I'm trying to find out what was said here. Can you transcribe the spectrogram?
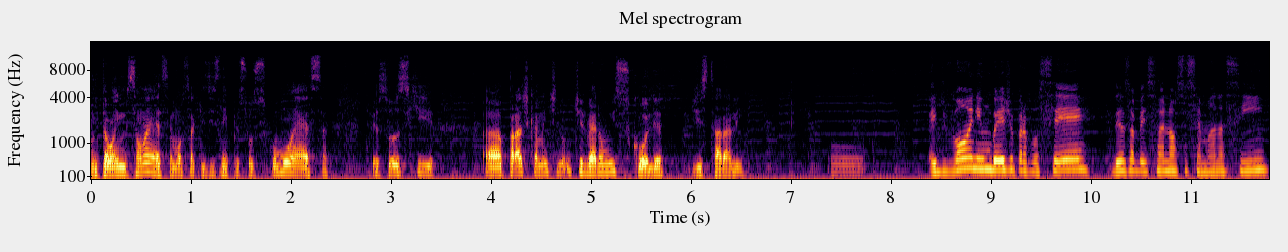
Então a missão é essa, é mostrar que existem pessoas como essa, pessoas que uh, praticamente não tiveram escolha de estar ali. O Edvone, um beijo para você. Deus abençoe nossa semana, sim.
